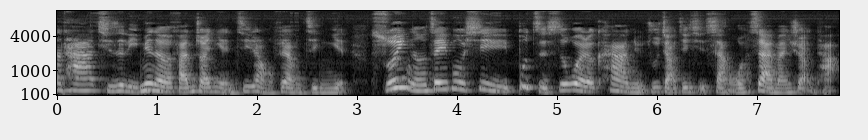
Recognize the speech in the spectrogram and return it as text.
那他其实里面的反转演技让我非常惊艳，所以呢，这一部戏不只是为了看女主角金喜善，我是还蛮喜欢她。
